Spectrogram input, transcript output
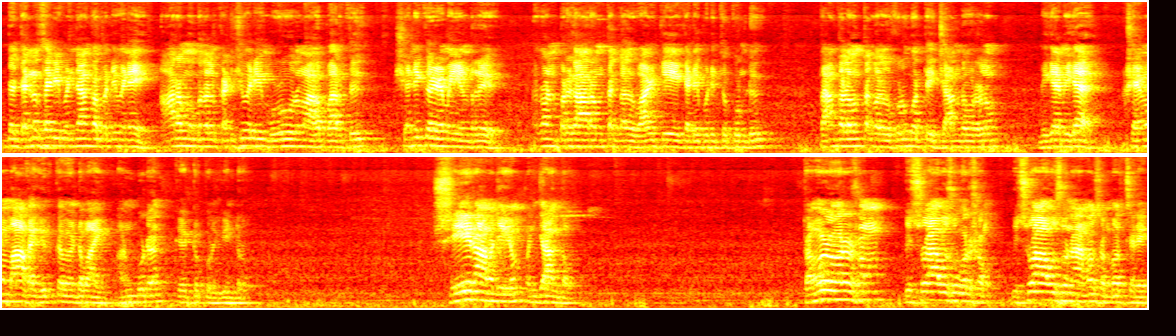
இந்த தினசரி பஞ்சாங்க பதிவினை ஆரம்பம் முதல் கடைசி வரை முழுவதுமாக பார்த்து சனிக்கிழமை என்று அதன் பிரகாரம் தங்கள் வாழ்க்கையை கடைபிடித்துக் கொண்டு தாங்களும் தங்கள் குடும்பத்தை சார்ந்தவர்களும் மிக மிக க்ஷேமமாக இருக்க வேண்டுமாய் அன்புடன் கேட்டுக்கொள்கின்றோம். ஸ்ரீராமஜெயம் பஞ்சாங்கம். தமிழ் வருஷம் விஸ்வாவசு வருஷம் விஸ்வாவசு நாம சம்பத்சரே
